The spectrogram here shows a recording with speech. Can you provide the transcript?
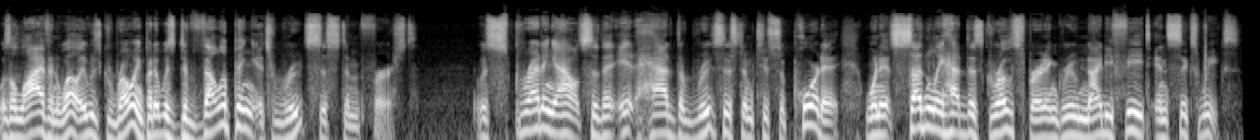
was alive and well. It was growing, but it was developing its root system first. It was spreading out so that it had the root system to support it when it suddenly had this growth spurt and grew 90 feet in six weeks.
